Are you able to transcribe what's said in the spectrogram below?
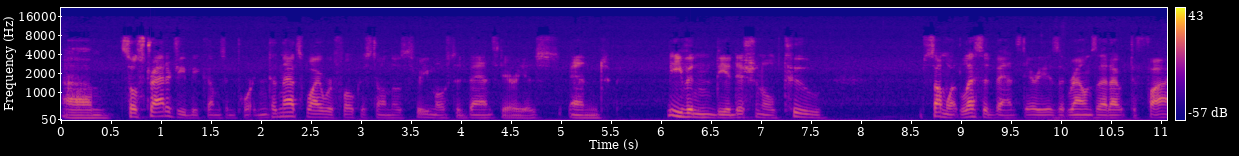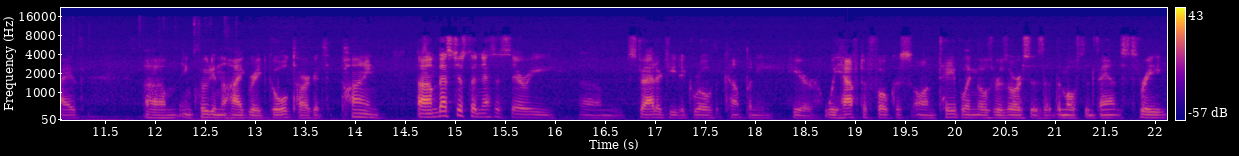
Um, so strategy becomes important, and that's why we're focused on those three most advanced areas and even the additional two somewhat less advanced areas that rounds that out to five, um, including the high grade gold targets at Pine. Um, that's just a necessary um, strategy to grow the company here. We have to focus on tabling those resources at the most advanced three,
